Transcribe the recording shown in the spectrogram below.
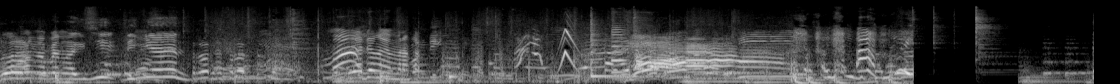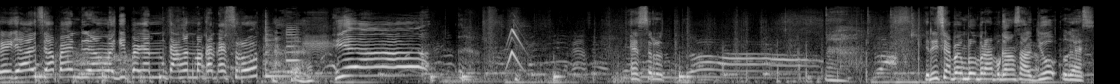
Orang ngapain lagi sih? Dingin. Dia ada nggak yang merangkak? Oke guys, siapa yang yang lagi pengen kangen makan es serut? Iya. es serut. Jadi siapa yang belum pernah pegang salju, guys,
